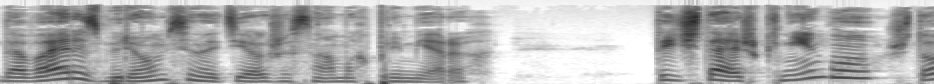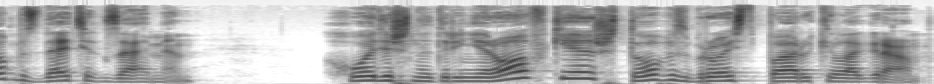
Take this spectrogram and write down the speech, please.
Давай разберемся на тех же самых примерах. Ты читаешь книгу, чтобы сдать экзамен. Ходишь на тренировки, чтобы сбросить пару килограмм.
